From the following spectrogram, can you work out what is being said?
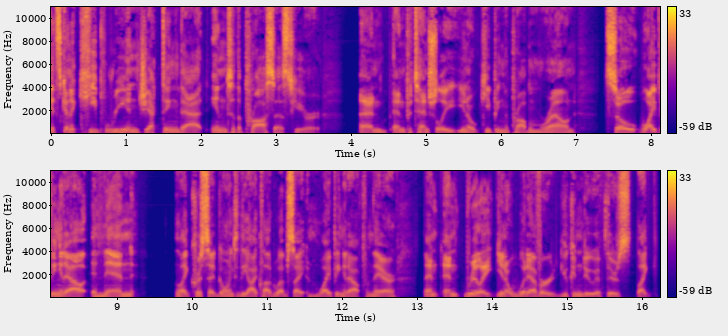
it's going to keep re-injecting that into the process here, and and potentially, you know, keeping the problem around. So wiping it out, and then, like Chris said, going to the iCloud website and wiping it out from there. And and really, you know, whatever you can do if there's like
